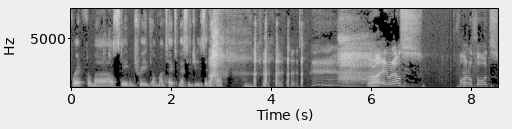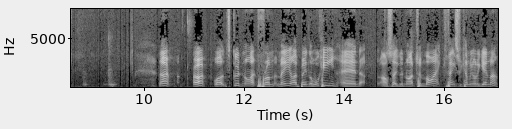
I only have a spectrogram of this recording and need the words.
threat from uh, Steven Trigg on my text messages anytime. all right. Anyone else? Final thoughts? No. All right. Well, it's good night from me. I've been the Wookie, and I'll say good night to Mike. Thanks for coming on again, Mark.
